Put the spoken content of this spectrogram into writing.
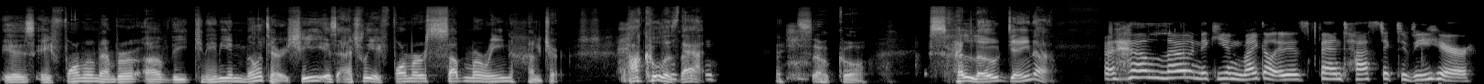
is a former member of the Canadian military. She is actually a former submarine hunter. How cool is that? it's so cool. Hello, Dana. Uh, hello, Nikki and Michael. It is fantastic to be here.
